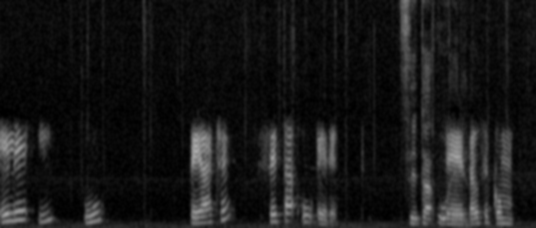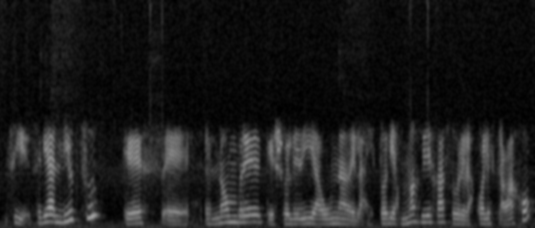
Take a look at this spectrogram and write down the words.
L-I-U-T-H-Z-U-R. Z-U-R. Se traduce como, sí, sería Liutsur, que es eh, el nombre que yo le di a una de las historias más viejas sobre las cuales trabajo.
